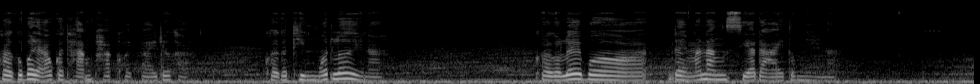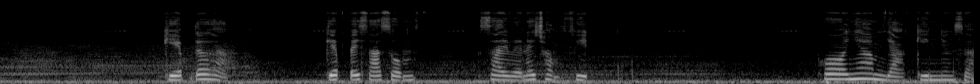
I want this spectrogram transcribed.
คอยก็บ่ได้เอากระถางพักคอยไปเด้อค่ะคอยก็ทิ้งหมดเลยนะคอยก็เลยบ่ได้มานั่งเสียดายตรงนี้นะ เก็บเด้อค่ะ เก็บไปสะสมใส่ไว้ในช่องฟิตพอย่ามอยากกินยังสะ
